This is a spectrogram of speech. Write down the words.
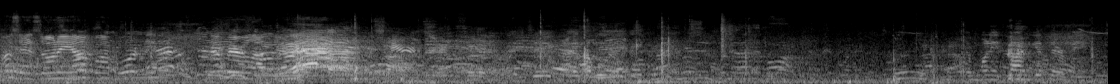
Push it, Sony. Up on board. That barrel out there. Plenty of time to get there, here we go.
